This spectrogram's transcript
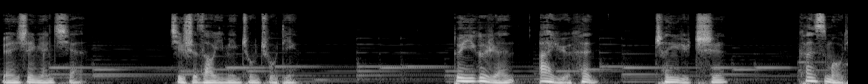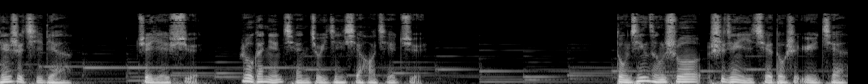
缘深缘浅，其实早已命中注定。对一个人，爱与恨，嗔与痴，看似某天是起点，却也许若干年前就已经写好结局。董卿曾说：“世间一切都是遇见。”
